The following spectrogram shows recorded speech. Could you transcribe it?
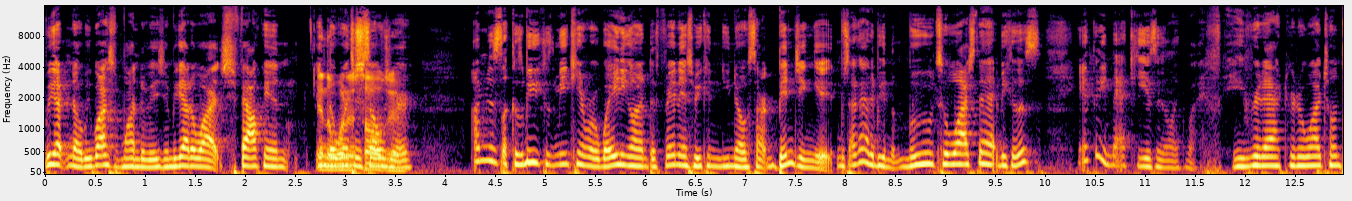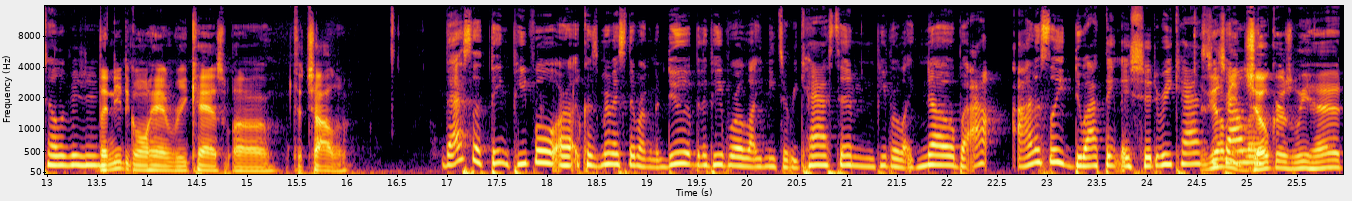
We got no. We watched WandaVision. We got to watch Falcon and, the, Winter, Soldier. I'm just cause we, cause me and Ken were waiting on it to finish. We can, you know, start binging it. Which I got to be in the mood to watch that because Anthony Mackie isn't like my favorite actor to watch on television. They need to go ahead and recast uh, T'Challa. That's the thing. People are because remember they said they weren't going to do it, but then people are like, need to recast him, and people are like, no. But I honestly, do I think they should recast Do you know how many Jokers we had?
